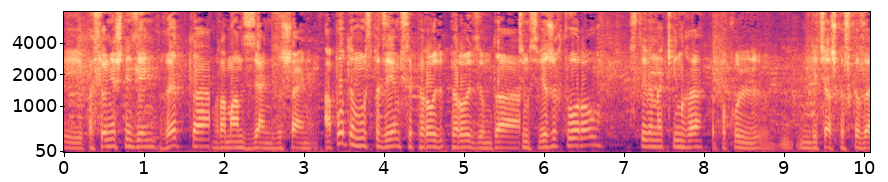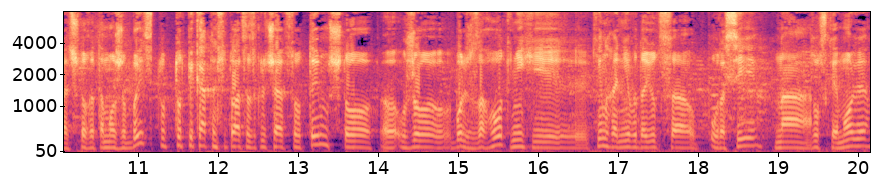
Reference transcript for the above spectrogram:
І па сённяшні дзень гэта роман зянь зышайнем а потым мы спадзяемся пяройдзем да сім свежых твораў Стывена Кінга пакуль мне цяжка сказаць што гэта можа быць тут тут пікатная сітуацыя заключаецца ў тым што ўжо больш за год кнігі кінга не выдаюцца ў рассіі на рускай мове.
